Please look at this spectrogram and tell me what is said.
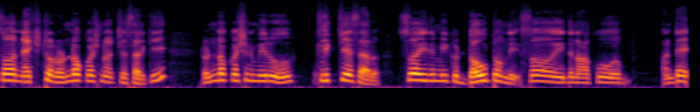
సో నెక్స్ట్ రెండో క్వశ్చన్ వచ్చేసరికి రెండో క్వశ్చన్ మీరు క్లిక్ చేశారు. సో ఇది మీకు డౌట్ ఉంది. సో ఇది నాకు అంటే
